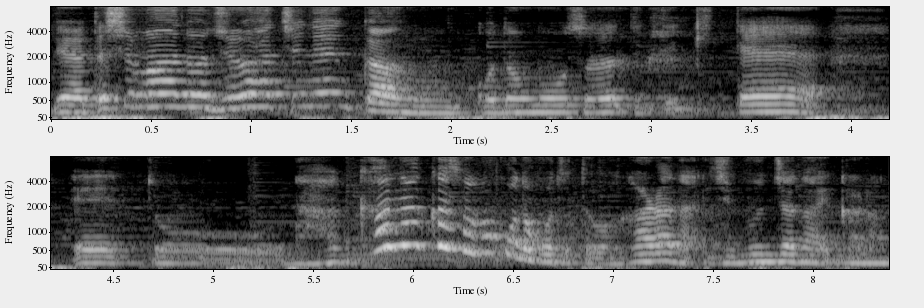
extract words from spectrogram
で私もあの18年間子供を育ててきてえっ、となかなかその子のことってわからない。自分じゃないから。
